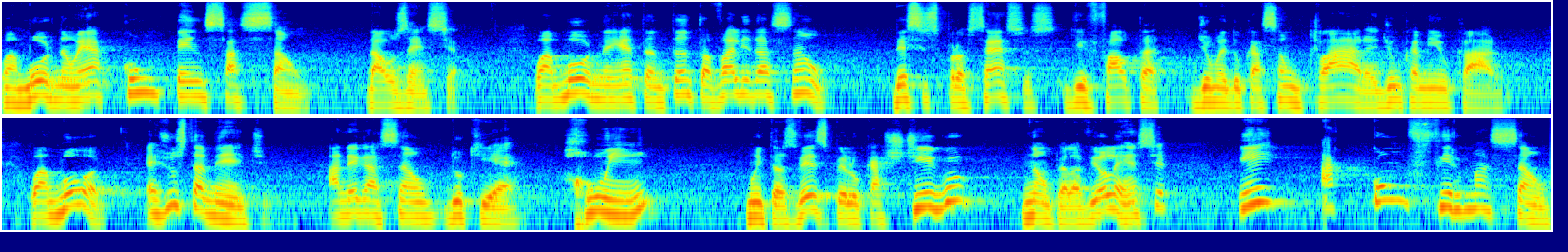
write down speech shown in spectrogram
O amor não é a compensação da ausência. O amor nem é tanto a validação desses processos de falta de uma educação clara, de um caminho claro. O amor é justamente a negação do que é ruim, muitas vezes pelo castigo, não pela violência, e a confirmação,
